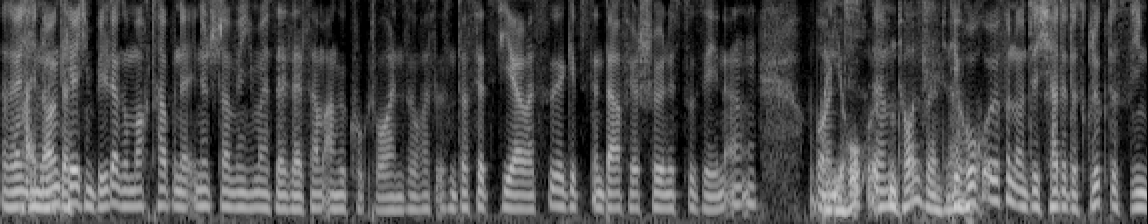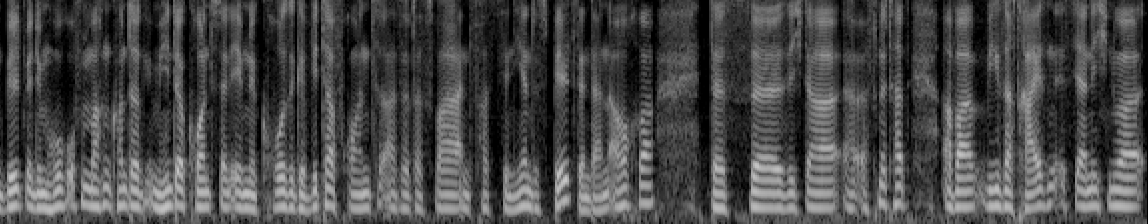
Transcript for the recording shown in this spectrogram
Also wenn ich in Neunkirchen Bilder gemacht habe in der Innenstadt, bin ich immer sehr seltsam angeguckt worden. So, was ist denn das jetzt hier? Was äh, gibt's denn da für Schönes zu sehen? Und, Wobei die Hochöfen ähm, toll sind. Ja. Die Hochöfen und ich hatte das Glück, dass ich ein Bild mit dem Hochofen machen konnte. Im Hintergrund dann eben eine große Gewitterfront. Also das war ein faszinierendes Bild, denn dann auch, das äh, sich da eröffnet hat. Aber wie gesagt, Reisen ist ja nicht nur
